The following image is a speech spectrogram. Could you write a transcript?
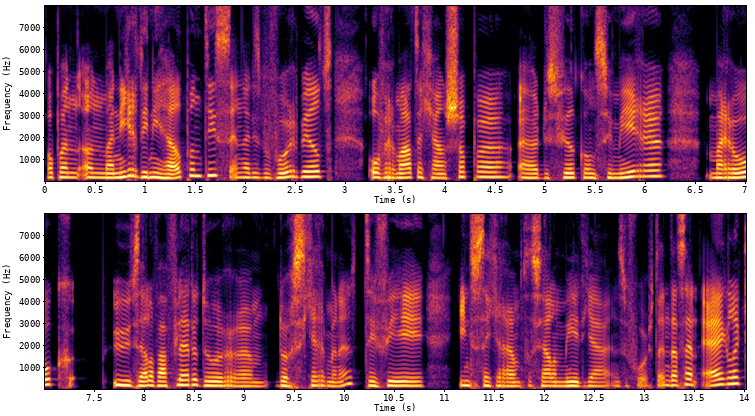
op een, een, manier die niet helpend is. En dat is bijvoorbeeld overmatig gaan shoppen, uh, dus veel consumeren, maar ook uzelf afleiden door, um, door schermen, hè? tv, Instagram, sociale media enzovoort. En dat zijn eigenlijk,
